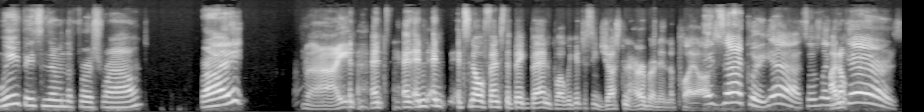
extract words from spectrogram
We ain't facing them in the first round, right? right. and, and and and it's no offense to Big Ben, but we get to see Justin Herbert in the playoffs. Exactly. Yeah. So it's like, I who don't- cares?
